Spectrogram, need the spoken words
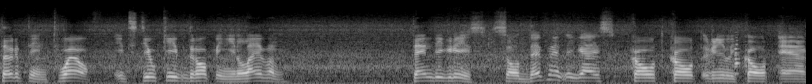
13, 12, it still keep dropping, 11, 10 degrees so definitely guys cold cold really cold air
